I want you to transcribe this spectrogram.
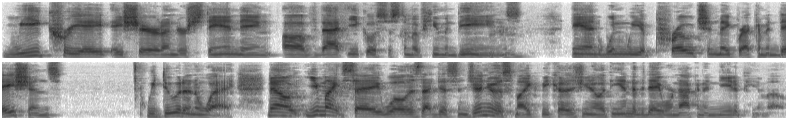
we create a shared understanding of that ecosystem of human beings. Mm-hmm. And when we approach and make recommendations, we do it in a way. Now, you might say, well, is that disingenuous, Mike? Because, you know, at the end of the day, we're not going to need a PMO.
